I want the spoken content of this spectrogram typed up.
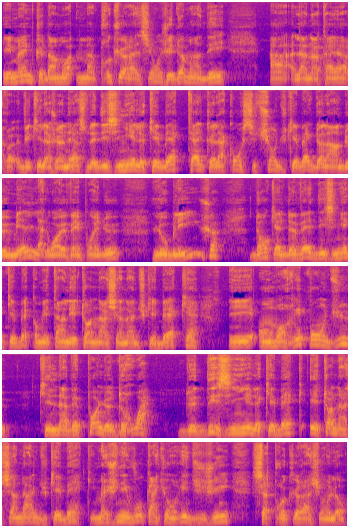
et même que dans ma, procuration, j'ai demandé à la notaire Vicky La Jeunesse de désigner le Québec tel que la Constitution du Québec de l'an 2000, la loi 20.2, l'oblige. Donc, elle devait désigner le Québec comme étant l'État national du Québec. Et on m'a répondu qu'il n'avait pas le droit de désigner le Québec État national du Québec. Imaginez-vous quand ils ont rédigé cette procuration-là.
